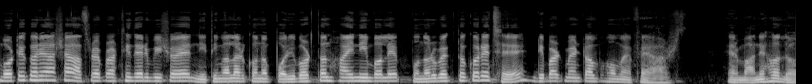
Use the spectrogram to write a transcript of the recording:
বোটে করে আসা আশ্রয় প্রার্থীদের বিষয়ে নীতিমালার কোনো পরিবর্তন হয়নি বলে পুনর্ব্যক্ত করেছে ডিপার্টমেন্ট অব হোম অ্যাফেয়ার্স এর মানে হলো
